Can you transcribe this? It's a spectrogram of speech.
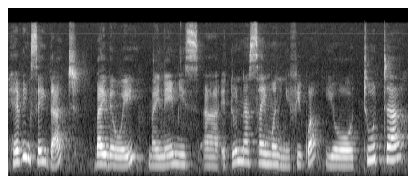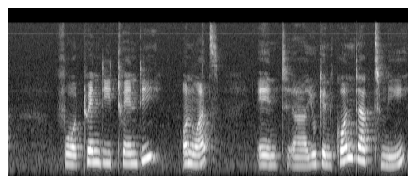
Having said that by the way my name is uh, etuna simon ngifikwa your tutor for 2020 onwards. And uh, you can contact me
